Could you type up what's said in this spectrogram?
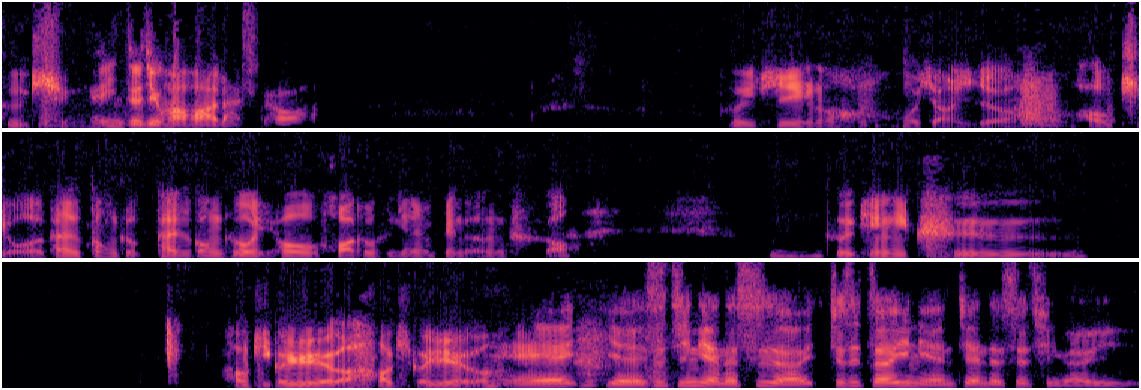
事情。哎，你最近画画哪时候啊？最近啊，我想一下，好久了。开始工作，开始工作以后，画图时间就变得很少。嗯，最近一次，好几个月了，好几个月了。哎，也是今年的事而，就是这一年间的事情而已。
